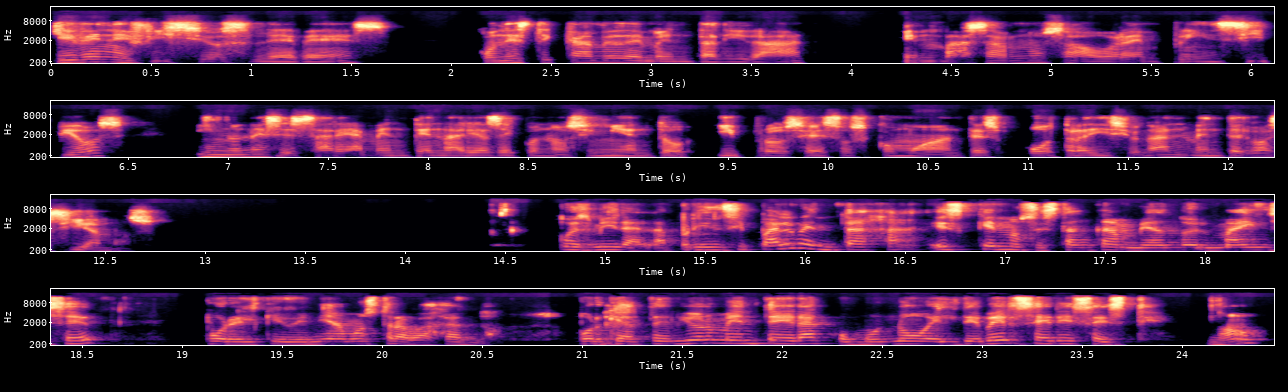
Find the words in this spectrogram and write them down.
qué beneficios le ves con este cambio de mentalidad en basarnos ahora en principios y no necesariamente en áreas de conocimiento y procesos como antes o tradicionalmente lo hacíamos. Pues mira, la principal ventaja es que nos están cambiando el mindset por el que veníamos trabajando, porque anteriormente era como, no, el deber ser es este, ¿no?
